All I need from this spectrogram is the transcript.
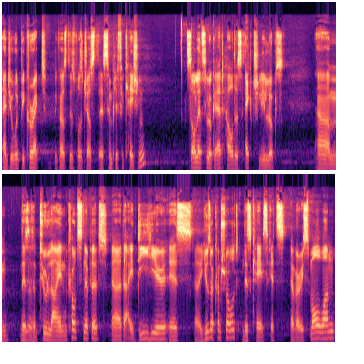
And you would be correct, because this was just a simplification. So let's look at how this actually looks. Um, this is a two-line code snippet. Uh, the ID here is uh, user-controlled. In this case, it's a very small one.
